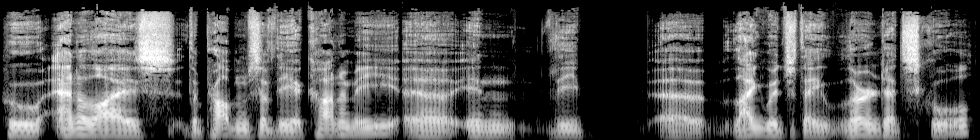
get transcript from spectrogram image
who analyze the problems of the economy uh, in the uh, language they learned at school.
